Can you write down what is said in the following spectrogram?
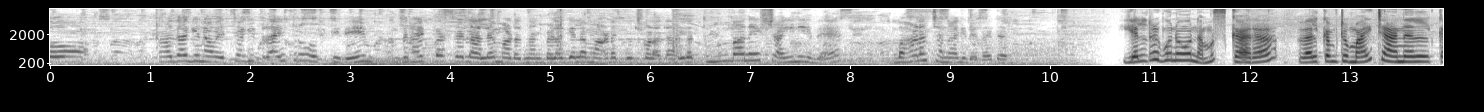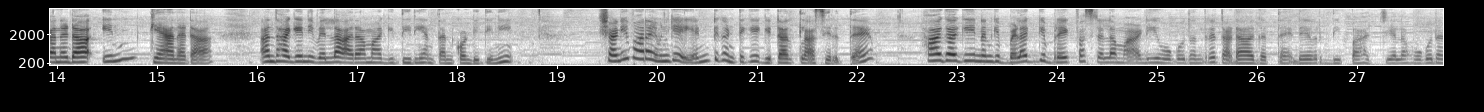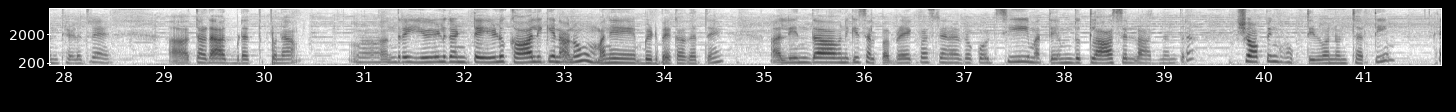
ಹಾಗಾಗಿ ನಾವು ಹೆಚ್ಚಾಗಿ ಡ್ರೈ ಥ್ರೂ ಹೋಗ್ತೀವಿ ಬ್ರೇಕ್ಫಾಸ್ಟ್ ಎಲ್ಲ ಅಲ್ಲೇ ಮಾಡೋದು, ನಾನು ಬೆಳಗ್ಗೆ ಎಲ್ಲ ಮಾಡಕ್ಕೆ ಕೂತ್ಕೊಳ್ಳೋದ. ಈಗ ತುಂಬಾನೇ ಶೈನಿ ಇದೆ. ಬಹಳ ಚೆನ್ನಾಗಿದೆ ವೆದರ್ ಎಲ್ರಿಗೂ ನಮಸ್ಕಾರ. Welcome to my channel Kannada in Canada ಅಂದ ಹಾಗೆ ನೀವೆಲ್ಲ ಆರಾಮಾಗಿದ್ದೀರಿ ಅಂತ ಅಂದ್ಕೊಂಡಿದ್ದೀನಿ ಶನಿವಾರ ಇವನಿಗೆ ಎಂಟು ಗಂಟೆಗೆ ಗಿಟಾರ್ ಕ್ಲಾಸ್ ಇರುತ್ತೆ. ಹಾಗಾಗಿ ನನಗೆ ಬೆಳಗ್ಗೆ ಬ್ರೇಕ್ಫಾಸ್ಟ್ ಎಲ್ಲ ಮಾಡಿ ಹೋಗೋದಂದರೆ ತಡ ಆಗುತ್ತೆ. ದೇವ್ರಿಗೆ ದೀಪ ಹಚ್ಚಿ ಎಲ್ಲ ಹೋಗೋದಂತ ಹೇಳಿದ್ರೆ ತಡ ಆಗ್ಬಿಡತ್ತೆ ಪುನಃ. ಅಂದರೆ ಏಳು ಗಂಟೆ, ಏಳು ಕಾಲಿಗೆ ನಾನು ಮನೆ ಬಿಡಬೇಕಾಗತ್ತೆ. ಅಲ್ಲಿಂದ ಅವನಿಗೆ ಸ್ವಲ್ಪ ಬ್ರೇಕ್ಫಾಸ್ಟ್ ಏನಾದರೂ ಕೊಡಿಸಿ, ಮತ್ತು ಒಂದು ಕ್ಲಾಸ್ ಎಲ್ಲ ಆದ ನಂತರ ಶಾಪಿಂಗ್ ಹೋಗ್ತೀವಿ ಒಂದೊಂದು ಸರ್ತಿ.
